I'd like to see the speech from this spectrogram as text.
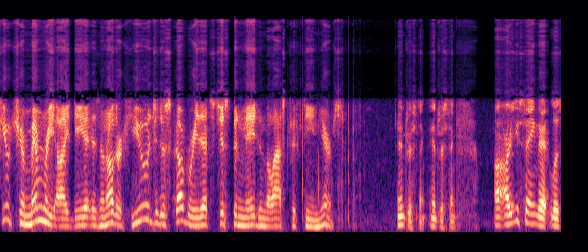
future memory idea is another huge discovery that's just been made in the last 15 years. Interesting, interesting. Are you saying that this,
